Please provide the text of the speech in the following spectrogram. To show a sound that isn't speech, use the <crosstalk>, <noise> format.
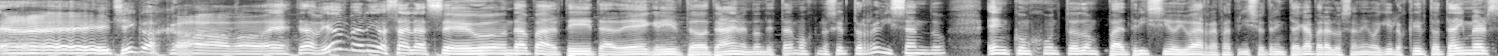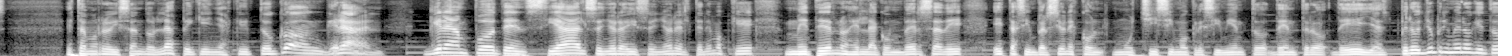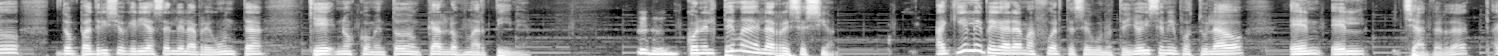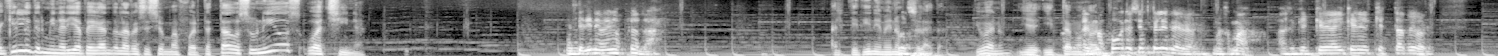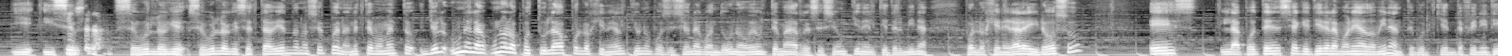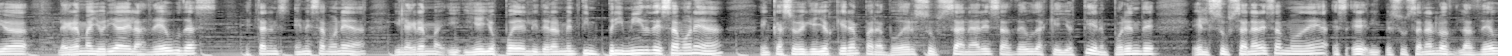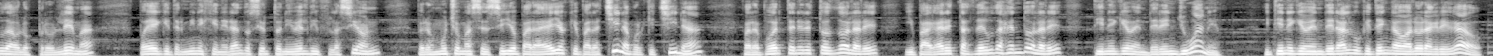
Hey, chicos, ¿cómo están? Bienvenidos a la segunda partita de Crypto Time, donde estamos, ¿no es cierto?, revisando en conjunto a don Patricio Ibarra, Patricio 30K para los amigos aquí, los Crypto Timers. Estamos revisando las pequeñas cripto con gran gran potencial, señoras y señores. Tenemos que meternos en la conversa de estas inversiones con muchísimo crecimiento dentro de ellas. Pero yo primero que todo, don Patricio, quería hacerle la pregunta que nos comentó don Carlos Martínez. Con el tema de la recesión, ¿a quién le pegará más fuerte según usted? Yo hice mi postulado en el chat, ¿verdad? ¿A quién le terminaría pegando la recesión más fuerte? ¿A Estados Unidos o a China? Al que tiene menos plata. Al que tiene menos plata. Y bueno, y, estamos. El más pobre siempre le pega, más más. Así que queda ahí que el que está peor. Y, y según, lo que, según lo que se está viendo, ¿no es cierto? Bueno, en este momento, yo uno de, uno de los postulados por lo general que uno posiciona cuando uno ve un tema de recesión, quien es el que termina por lo general airoso, es la potencia que tiene la moneda dominante, porque en definitiva la gran mayoría de las deudas están en, esa moneda y, la gran, y, ellos pueden literalmente imprimir de esa moneda en caso de que ellos quieran para poder subsanar esas deudas que ellos tienen. Por ende, el subsanar esas monedas, el, subsanar las deudas o los problemas puede que termine generando cierto nivel de inflación, pero es mucho más sencillo para ellos que para China, porque China, para poder tener estos dólares y pagar estas deudas en dólares, tiene que vender en yuanes y tiene que vender algo que tenga valor agregado.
